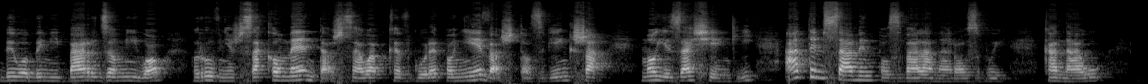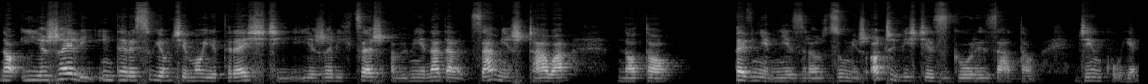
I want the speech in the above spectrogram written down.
Byłoby mi bardzo miło również za komentarz, za łapkę w górę, ponieważ to zwiększa moje zasięgi, a tym samym pozwala na rozwój kanału. No i jeżeli interesują Cię moje treści, jeżeli chcesz, abym je nadal zamieszczała, no to pewnie mnie zrozumiesz. Oczywiście z góry za to dziękuję.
